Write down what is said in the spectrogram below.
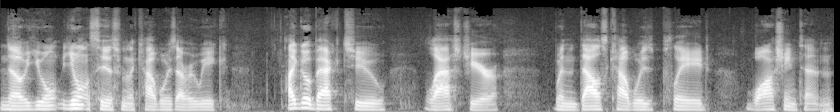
No, you won't. You won't see this from the Cowboys every week. I go back to last year when the Dallas Cowboys played Washington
